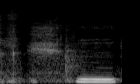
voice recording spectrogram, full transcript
嗯，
